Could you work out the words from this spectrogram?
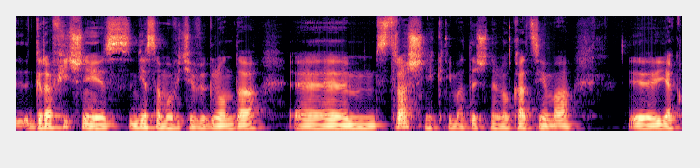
graficznie jest niesamowicie wygląda. E, strasznie klimatyczne lokacje ma. E, jak,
